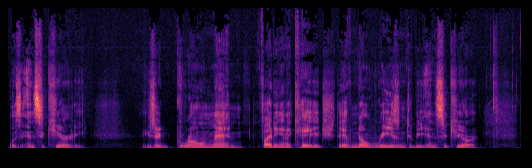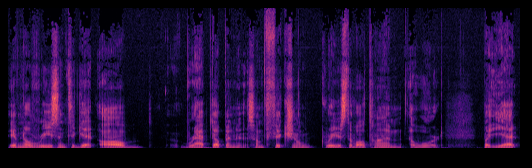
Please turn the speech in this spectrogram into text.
was insecurity. These are grown men fighting in a cage. They have no reason to be insecure. They have no reason to get all wrapped up in some fictional greatest of all time award. But yet,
